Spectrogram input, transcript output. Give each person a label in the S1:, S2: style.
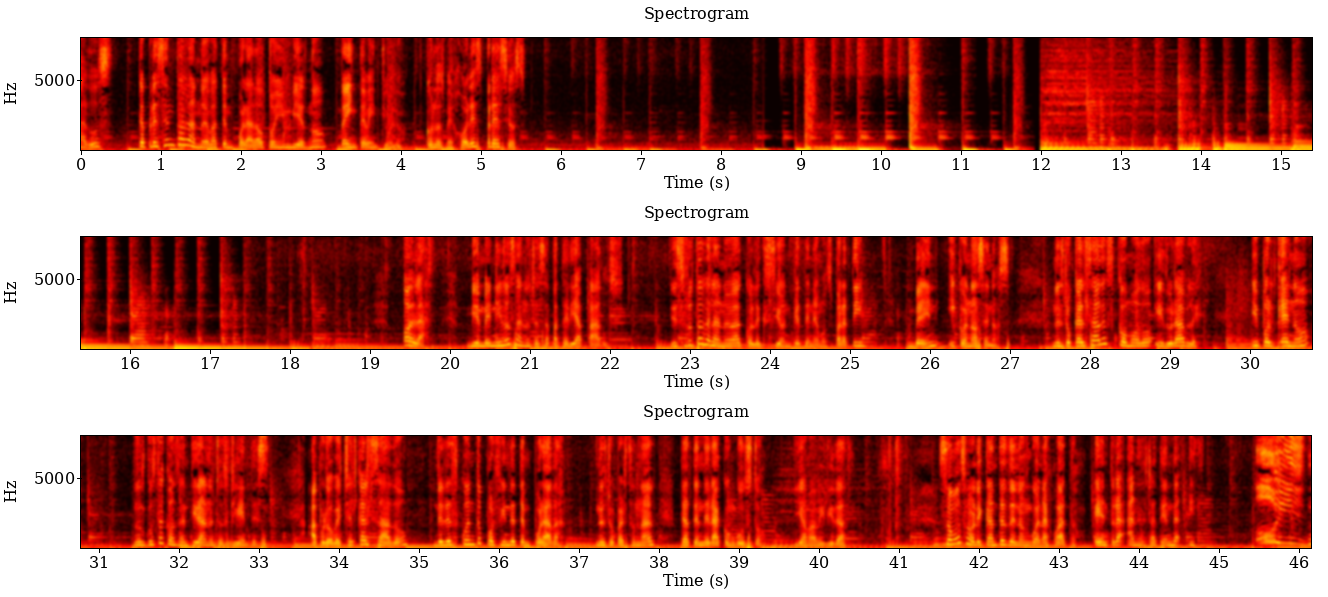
S1: Padus te presenta la nueva temporada otoño-invierno 2021 con los mejores precios. Hola, bienvenidos a nuestra zapatería Padus. Disfruta de la nueva colección que tenemos para ti. Ven y conócenos. Nuestro calzado es cómodo y durable. ¿Y por qué no? Nos gusta consentir a nuestros clientes. Aprovecha el calzado de descuento por fin de temporada. Nuestro personal te atenderá con gusto y amabilidad. Somos fabricantes de Long Guanajuato. Entra a nuestra tienda y... ¡Uy!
